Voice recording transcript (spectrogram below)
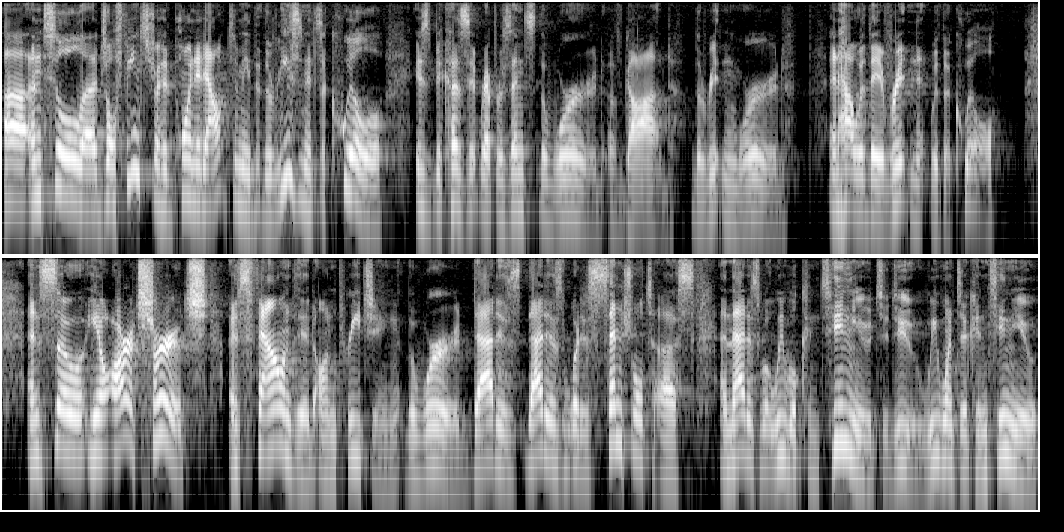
uh, until uh, Joel Feenstra had pointed out to me that the reason it's a quill is because it represents the Word of God, the written Word. And how would they have written it with a quill? And so, you know, our church is founded on preaching the word. That is, that is what is central to us, and that is what we will continue to do. We want to continue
